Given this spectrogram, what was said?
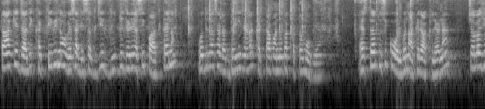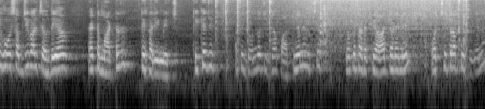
ਤਾਂ ਕਿ ਜ਼ਿਆਦਾ ਖੱਟੀ ਵੀ ਨਾ ਹੋਵੇ ਸਾਡੀ ਸਬਜ਼ੀ, ਦੁੱਧ ਜਿਹੜੇ ਅਸੀਂ ਪਾ ਦਿੱਤਾ ਨਾ ਉਹਦੇ ਨਾਲ ਸਾਡਾ ਦਹੀਂ ਜਿਹੜਾ ਖੱਟਾਪਨ ਉਹਦਾ ਖਤਮ ਹੋ ਗਿਆ। ਇਸ ਤਰ੍ਹਾਂ ਤੁਸੀਂ ਘੋਲ ਬਣਾ ਕੇ ਰੱਖ ਲੈਣਾ। ਚਲੋ ਜੀ, ਹੁਣ ਸਬਜ਼ੀ ਵੱਲ ਚਲਦੇ ਆ ਇਹ ਟਮਾਟਰ ਤੇ ਹਰੀ ਮਿਰਚ। ਠੀਕ ਹੈ ਜੀ? ਅਸੀਂ ਦੋਨੋਂ ਚੀਜ਼ਾਂ ਪਾਤੀਆਂ ਨੇ ਵਿੱਚ, ਕਿਉਂਕਿ ਸਾਡੇ ਪਿਆਜ਼ ਜਿਹੜੇ ਨੇ, ਉਹ ਅੱਛੀ ਤਰ੍ਹਾਂ ਭੁੱਜ ਗਏ ਨੇ।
